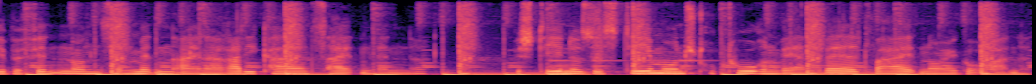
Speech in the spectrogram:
Wir befinden uns inmitten einer radikalen Zeitenwende. Bestehende Systeme und Strukturen werden weltweit neu geordnet.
